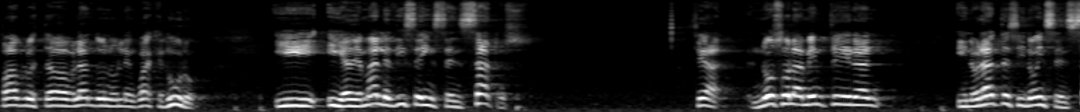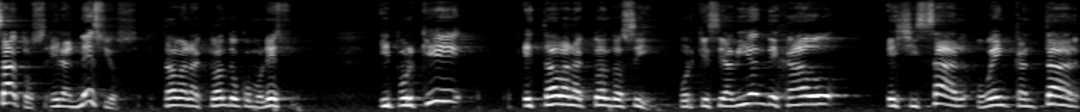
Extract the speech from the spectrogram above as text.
Pablo estaba hablando en un lenguaje duro, y, y además les dice insensatos. O sea, no solamente eran ignorantes, sino insensatos, eran necios, estaban actuando como necios. ¿Y por qué estaban actuando así? Porque se habían dejado hechizar o encantar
